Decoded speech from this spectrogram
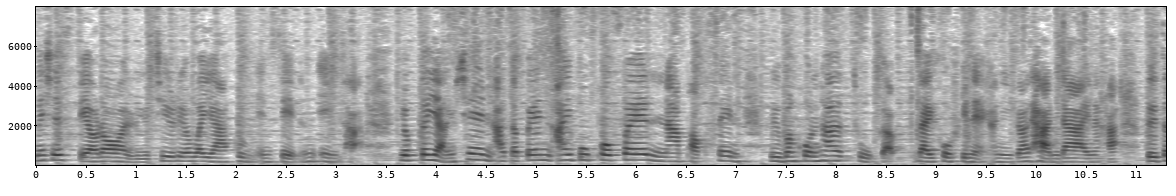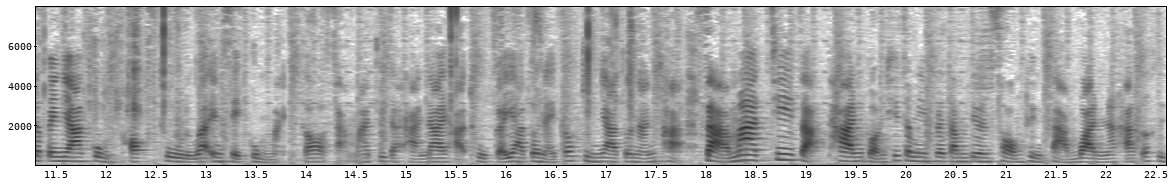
ไม่ใช่สเตียรอยหรือที่เรียกว่ายากลุ่มเอนเซดนั่นเองค่ะ ยกตัวอย่างเช่น อาจจะเป็นไอบูโพเฟนนาพ็อกเซนหรือบางคนถ้าถูกกับไดโคฟินแนกอันนี้ก็ทานได้นะคะ หรือจะเป็นยากลุ่ม COX2 หรือว่าเอนเซดกลุ่มใหม่ก็สามารถที่จะทานได้ค่ะ ถูกกับยาตัวไหนก็กินยาตัวนั้นค่ะ สามารถที่จะทานก่อนที่จะมีประจำเดือน 2-3 วันนะคะ ก็คือ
